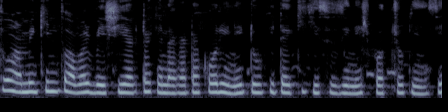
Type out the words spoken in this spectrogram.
তো আমি কিন্তু আবার বেশি একটা কেনাকাটা করিনি, টুকিটাকি কিছু জিনিসপত্র কিনছি।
